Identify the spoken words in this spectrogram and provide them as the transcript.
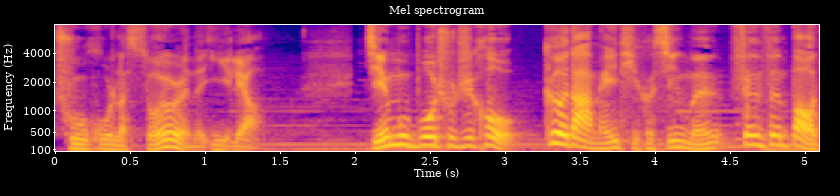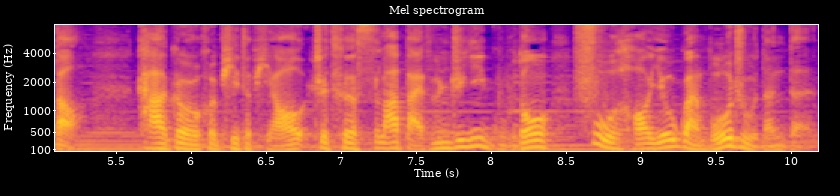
出乎了所有人的意料。节目播出之后，各大媒体和新闻纷纷报道。卡格尔和皮特朴是特斯拉百分之一股东、富豪油管博主等等，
